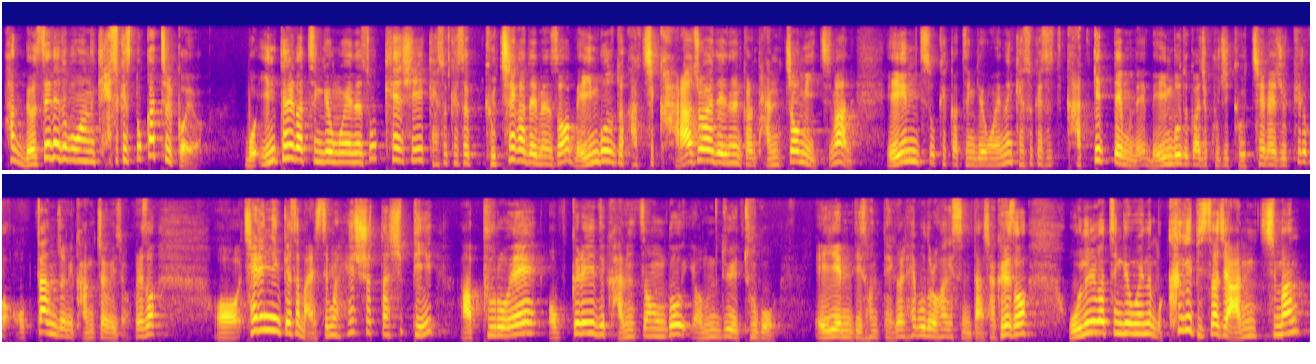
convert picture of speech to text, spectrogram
한 몇 세대 동안은 계속해서 똑같을 거예요 뭐 인텔 같은 경우에는 소켓이 계속해서 교체가 되면서 메인보드도 같이 갈아줘야 되는 그런 단점이 있지만 AMD 소켓 같은 경우에는 계속해서 같기 때문에 메인보드까지 굳이 교체를 해줄 필요가 없다는 점이 강점이죠. 그래서 어, 체리님께서 말씀을 해주셨다시피 앞으로의 업그레이드 가능성도 염두에 두고 AMD 선택을 해보도록 하겠습니다. 자 그래서 오늘 같은 경우에는 뭐 크게 비싸지 않지만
